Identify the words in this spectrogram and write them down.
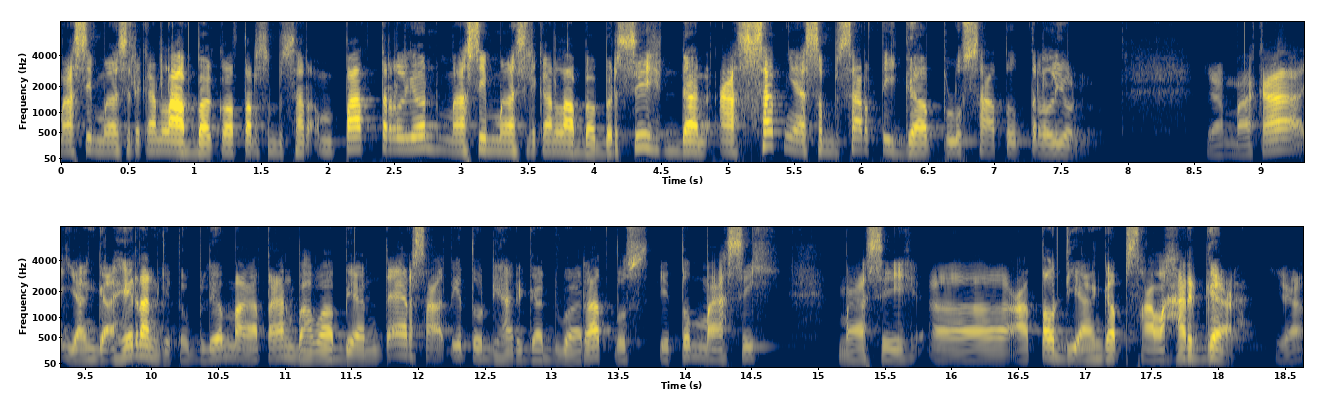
masih menghasilkan laba kotor sebesar 4 triliun, masih menghasilkan laba bersih dan asetnya sebesar 31 triliun. Ya, maka ya nggak heran gitu. Beliau mengatakan bahwa BMTR saat itu di harga 200 itu masih masih uh, atau dianggap salah harga ya.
